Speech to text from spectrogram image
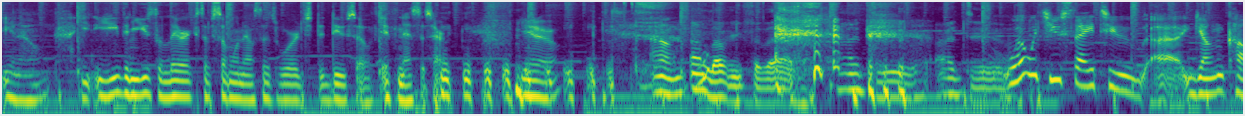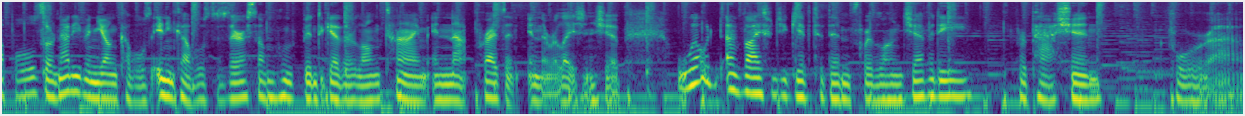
you know you, you even use the lyrics of someone else's words to do so if necessary you know um, I love you for that. I do. I do. what would you say to uh, young couples or not even young couples any couples because there are some who've been together a long time and not present in the relationship what would, advice would you give to them for longevity for passion for uh,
